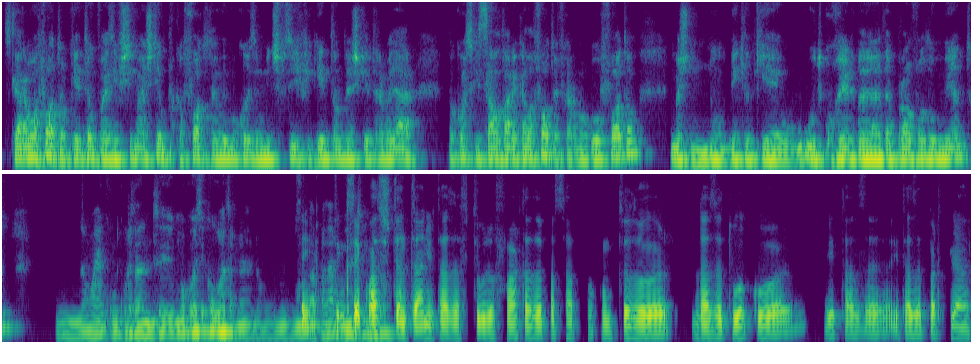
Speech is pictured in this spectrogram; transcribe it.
se calhar é uma foto, ok, então vais investir mais tempo porque a foto tem ali uma coisa muito específica, então tens que ir trabalhar para conseguir salvar aquela foto e ficar uma boa foto, mas no, naquilo que é o, o decorrer da, da prova do momento, não é concordante uma coisa com outra, não é? Não, não Sim, tem que ser quase instantâneo, estás a fotografar, estás a passar para o computador, dás a tua cor e estás a, e estás a partilhar.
